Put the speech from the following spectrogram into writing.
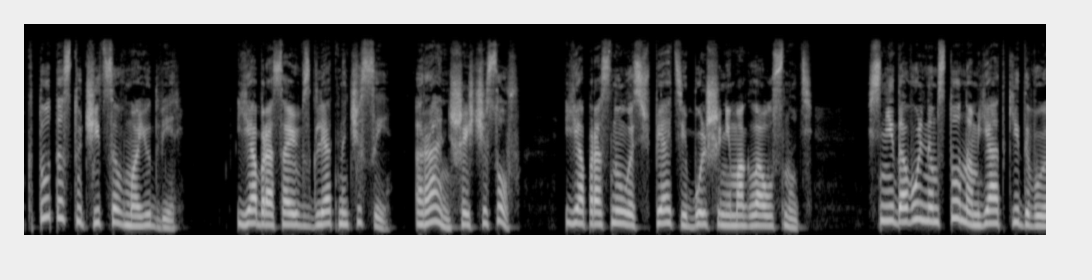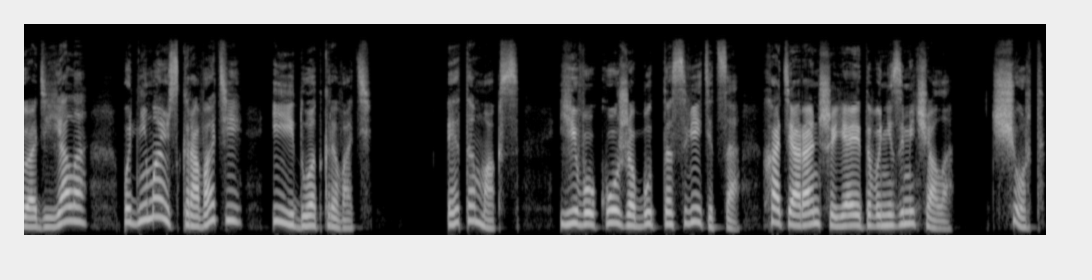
кто-то стучится в мою дверь. Я бросаю взгляд на часы. Рань, шесть часов. Я проснулась в пять и больше не могла уснуть. С недовольным стоном я откидываю одеяло, поднимаюсь с кровати и иду открывать. Это Макс. Его кожа будто светится, хотя раньше я этого не замечала. Черт.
